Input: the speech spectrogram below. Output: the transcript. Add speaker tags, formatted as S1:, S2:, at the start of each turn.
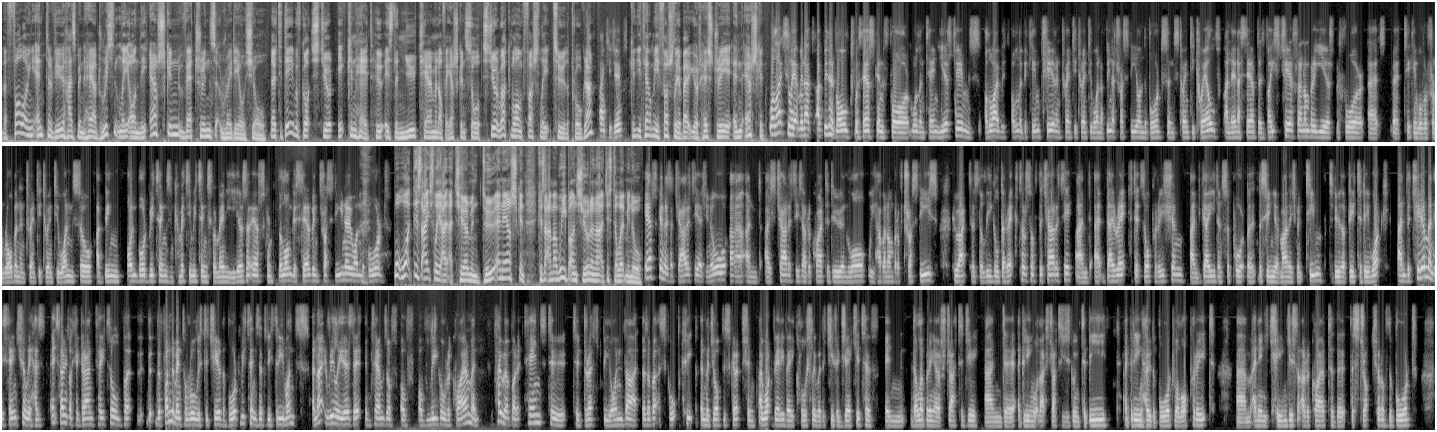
S1: The following interview has been heard recently on the Erskine Veterans Radio Show. Now, today we've got Stuart Aitkenhead, who is the new chairman of Erskine. So, Stuart, welcome along firstly to the programme.
S2: Thank you, James.
S1: Can you tell me firstly about your history in Erskine?
S2: Well, actually, I mean, I've, I've been involved with Erskine for more than 10 years, James. Although I only became chair in 2021, I've been a trustee on the board since 2012, and then I served as vice chair for a number of years before uh, uh, taking over from Robin in 2021 one. So I've been on board meetings and committee meetings for many years at Erskine. The longest serving trustee now on the board.
S1: Well, what does actually a, a chairman do in Erskine? Because I'm a wee bit unsure on that, just to let me know.
S2: Erskine is a charity, as you know, uh, and as charities are required to do in law, we have a number of trustees who act as the legal directors of the charity and uh, direct its operation and guide and support the, the senior management team to do their day to day work. And the chairman essentially has, it sounds like a grand title, but the, the, fundamental role is to chair the board meetings every three months. And that really is it in terms of, of, of legal requirement. However, it tends to, to drift beyond that. There's a bit of scope creep in the job description. I work very, very closely with the chief executive in delivering our strategy and uh, agreeing what that strategy is going to be, agreeing how the board will operate, um, and any changes that are required to the, the structure of the board.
